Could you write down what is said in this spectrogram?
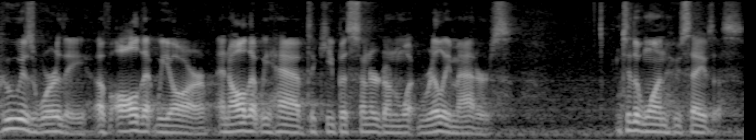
who is worthy of all that we are and all that we have to keep us centered on what really matters to the one who saves us.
